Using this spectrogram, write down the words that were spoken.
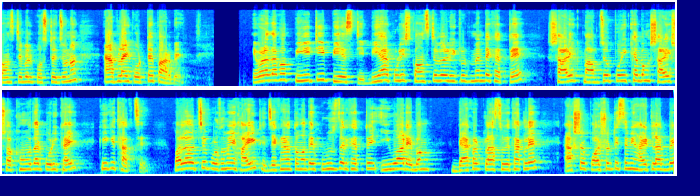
কনস্টেবল পোস্টের জন্য অ্যাপ্লাই করতে পারবে। এবারে দেখো PET PST Bihar police constable রিক্রুটমেন্টের ক্ষেত্রে শারীরিক মাপজোপ পরীক্ষা এবং শারীরিক সক্ষমতার পরীক্ষায় কী কী থাকছে? বলা হচ্ছে প্রথমেই হাইট যেখানে তোমাদের পুরুষদের ক্ষেত্রে ইউআর এবং ব্যাকওয়ার্ড ক্লাস হয়ে থাকলে একশো পঁয়ষট্টি সেমি হাইট লাগবে,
